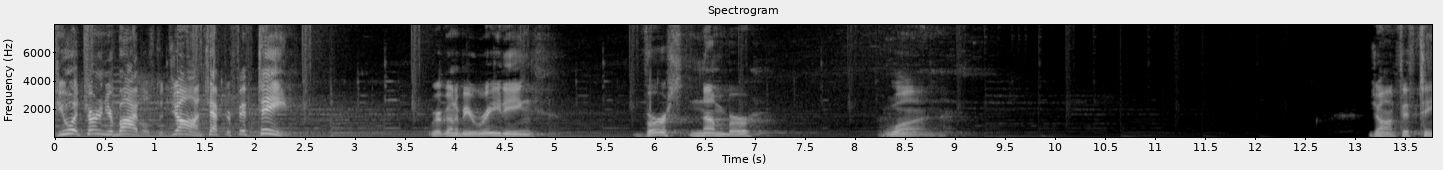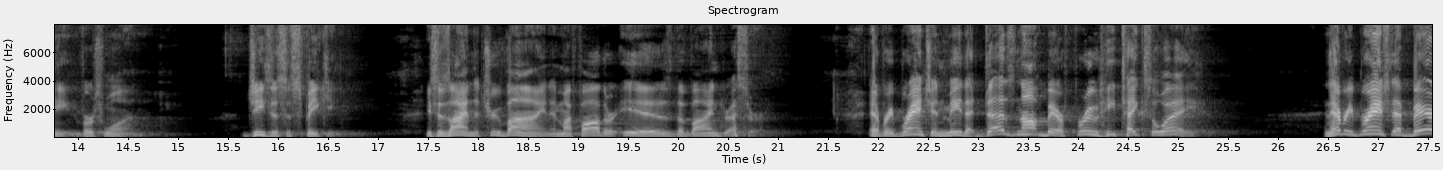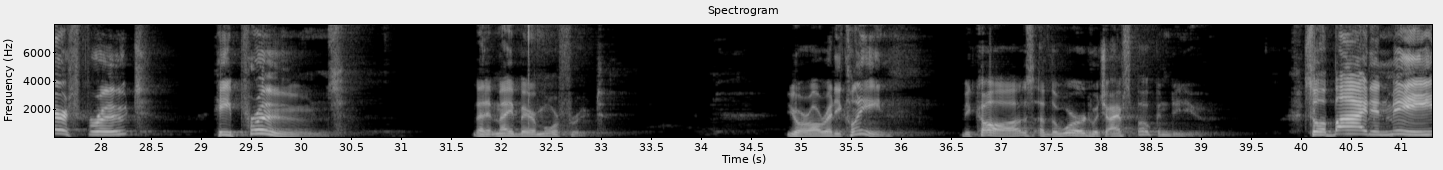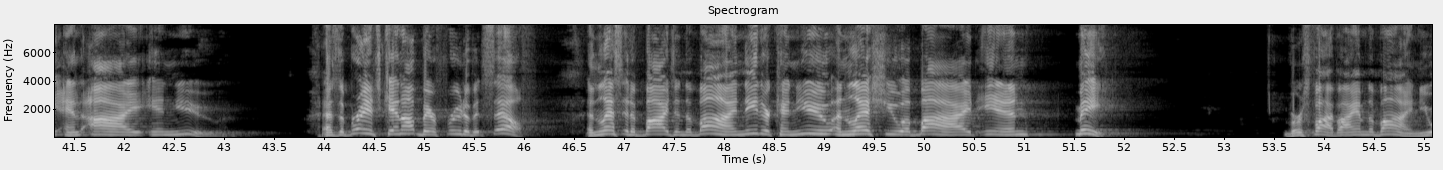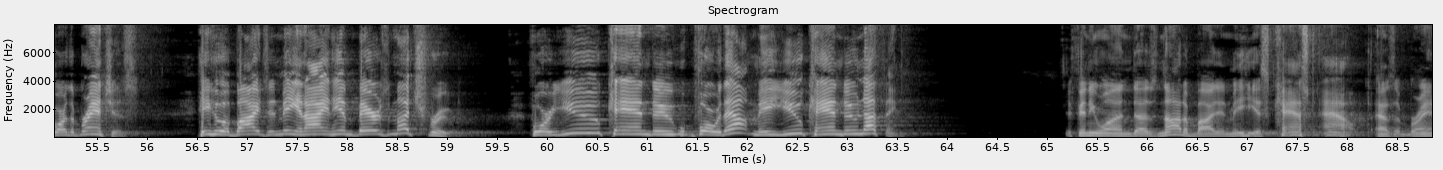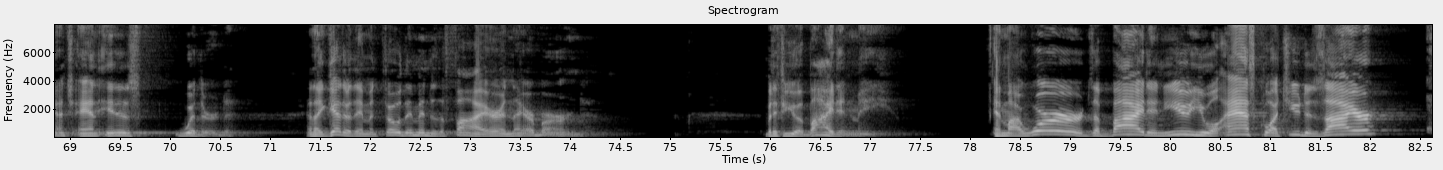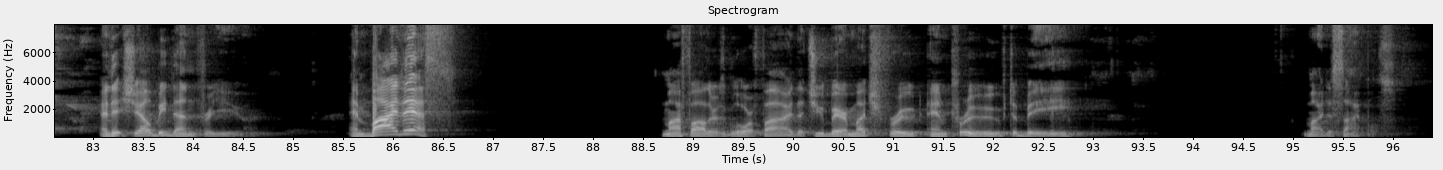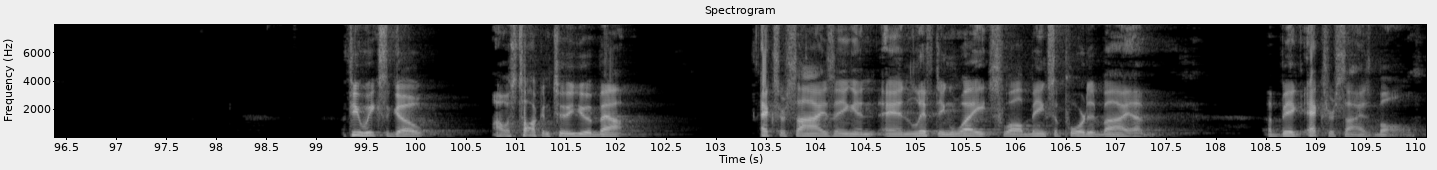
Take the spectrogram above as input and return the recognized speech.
If you would turn in your Bibles to John chapter 15, we're going to be reading verse number 1. John 15, verse 1. Jesus is speaking. He says, I am the true vine, and my Father is the vine dresser. Every branch in me that does not bear fruit, he takes away. And every branch that bears fruit, he prunes that it may bear more fruit. You are already clean because of the word which I have spoken to you. So abide in me, and I in you. As the branch cannot bear fruit of itself unless it abides in the vine, neither can you unless you abide in me. Verse 5 I am the vine, you are the branches. He who abides in me and I in him bears much fruit. For you can do, for without me you can do nothing. If anyone does not abide in me, he is cast out as a branch and is withered. And they gather them and throw them into the fire, and they are burned. But if you abide in me, and my words abide in you, you will ask what you desire, and it shall be done for you. And by this, my Father is glorified that you bear much fruit and prove to be my disciples. A few weeks ago, I was talking to you about exercising and, and lifting weights while being supported by a, a big exercise ball.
